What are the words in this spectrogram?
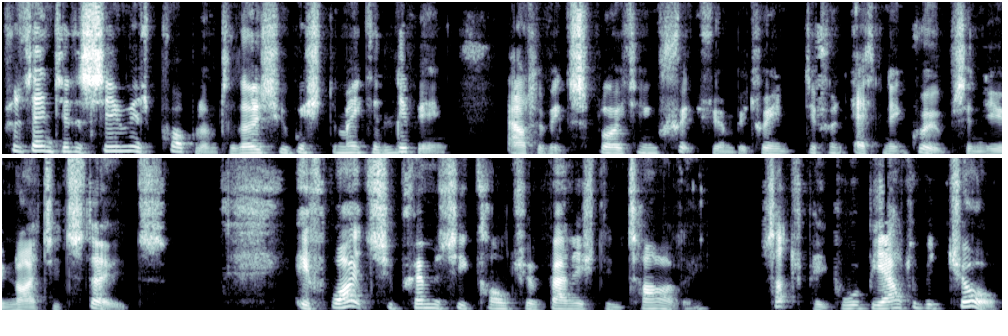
presented a serious problem to those who wished to make a living out of exploiting friction between different ethnic groups in the United States. If white supremacy culture vanished entirely, such people would be out of a job.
